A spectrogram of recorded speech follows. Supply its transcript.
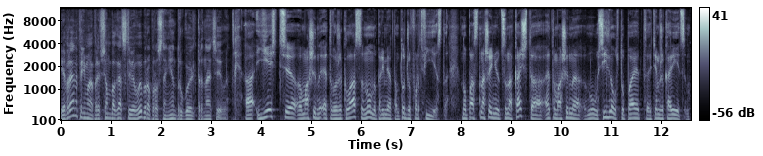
Я правильно понимаю, при всем богатстве выбора просто нет другой альтернативы? Есть э, машины этого же класса, ну, например, там тот же Ford Fiesta. Но по отношению цена-качество эта машина ну, сильно уступает тем же корейцам.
